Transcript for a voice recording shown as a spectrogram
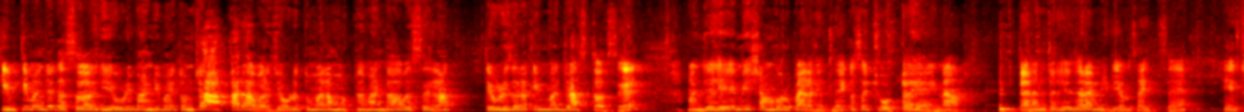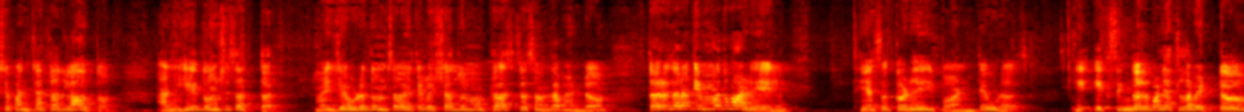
किमती म्हणजे कसं? ही एवढी भांडी म्हणजे तुमच्या आकारावर जेवढं तुम्हाला मोठं भांडं हवं असेल ना तेवढी जरा किंमत जास्त असेल. म्हणजे हे मी शंभर रुपयाला घेतलं हे कसं छोटं आहे ना. त्यानंतर हे जरा मीडियम साईजचं आहे. हे एकशे पंच्याहत्तरला होतं. आणि हे दोनशे सत्तर. म्हणजे जेवढं तुमचं ह्याच्यापेक्षा अजून मोठं असलं समजा भांडं तर जरा किंमत वाढेल. हे असं कढई पण तेवढंच. हे एक सिंगल पण ह्यातलं भेटतं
